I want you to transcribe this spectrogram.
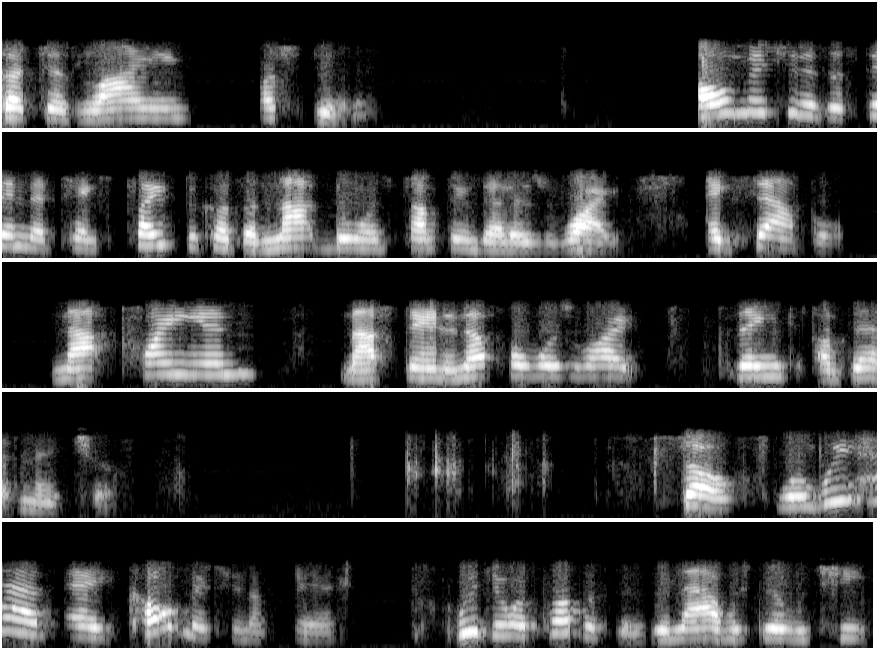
such as lying or stealing. Omission is a sin that takes place because of not doing something that is right. Example, not praying, not standing up for what's right, things of that nature. So when we have a commission of sin, we do it purposely. We lie, we steal, we cheat.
